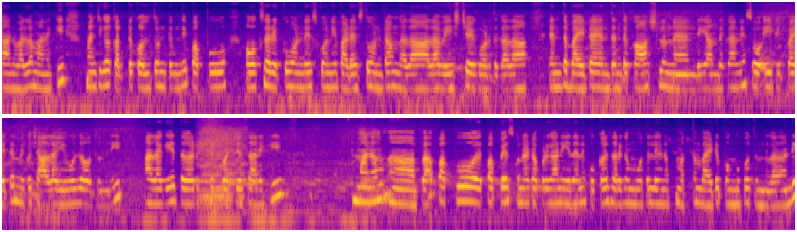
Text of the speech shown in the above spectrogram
దానివల్ల మనకి మంచిగా కరెక్ట్ కొలుతుంటుంది. పప్పు ఒక్కొక్కసారి ఎక్కువ వండేసుకొని పడేస్తూ ఉంటాం కదా అలా వేస్ట్ చేయకూడదు కదా. ఎంత బయట ఎంతెంత కాస్ట్లు ఉన్నాయండి అందుకని సో ఈ టిప్ అయితే మీకు చాలా యూజ్ అవుతుంది. అలాగే థర్డ్ టిప్ వచ్చేసరికి మనం పప్పు పప్పు వేసుకునేటప్పుడు కానీ ఏదైనా కుక్కర్ సరిగ్గా మూత లేనప్పుడు మొత్తం బయట పొంగిపోతుంది కదండి.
